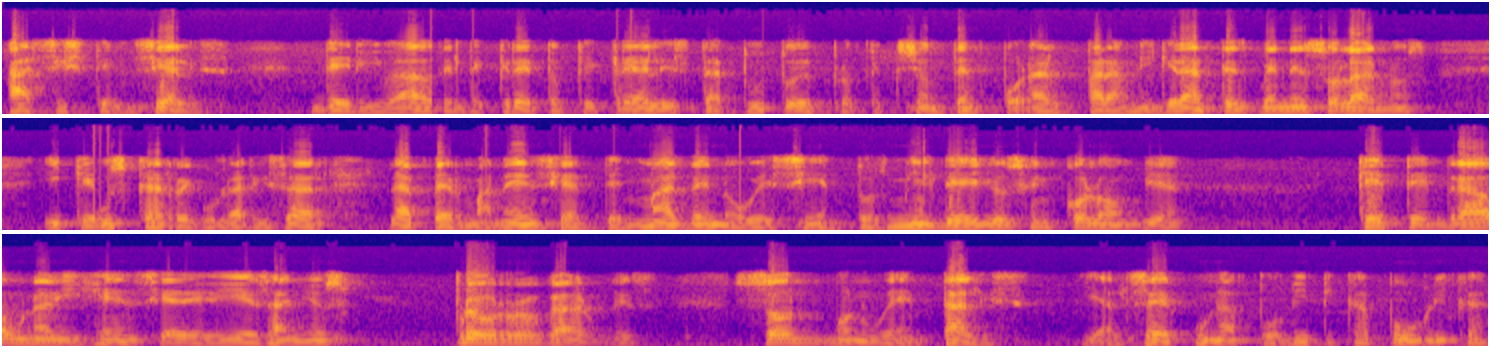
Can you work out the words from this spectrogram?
asistenciales derivados del decreto que crea el Estatuto de Protección Temporal para Migrantes Venezolanos y que busca regularizar la permanencia de más de 900 mil de ellos en Colombia, que tendrá una vigencia de 10 años prorrogables, son monumentales y al ser una política pública,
